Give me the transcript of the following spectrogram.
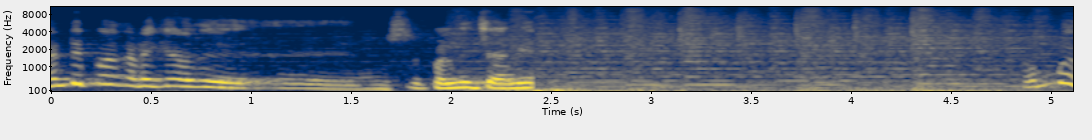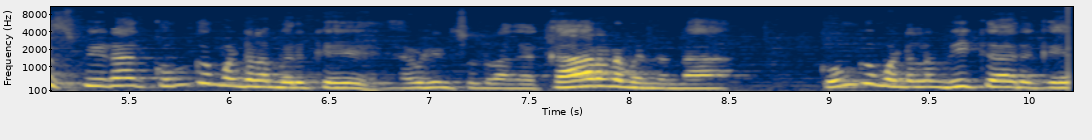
கண்டிப்பாக கிடைக்காது மிஸ்டர் பழனிசாமி ரொம்ப ஸ்பீடாக கொங்கு மண்டலம் இருக்குது அப்படின்னு சொல்கிறாங்க காரணம் என்னன்னா கொங்கு மண்டலம் வீக்கா இருக்கு.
